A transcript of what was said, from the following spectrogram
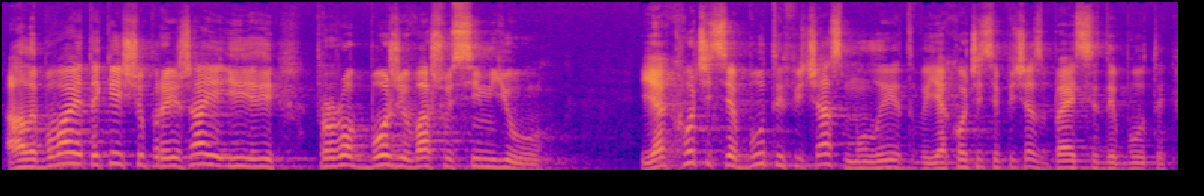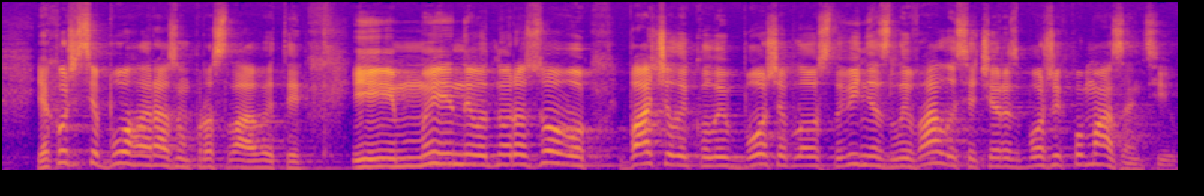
Але буває таке, що приїжджає і пророк Божий в вашу сім'ю. Як хочеться бути під час молитви, як хочеться під час бесіди бути, як хочеться Бога разом прославити. І ми неодноразово бачили, коли Боже благословіння зливалося через Божих помазанців.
